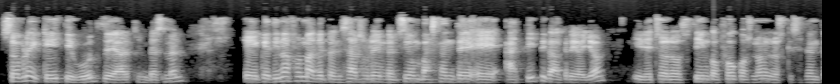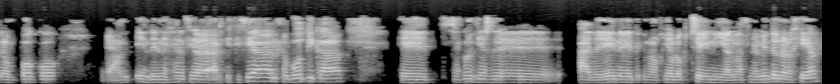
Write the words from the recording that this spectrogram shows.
sobre Katie Woods de Ark Investment, eh, que tiene una forma de pensar sobre inversión bastante eh, atípica, creo yo. Y de hecho, los cinco focos ¿no? en los que se centra un poco eh, inteligencia artificial, robótica, secuencias de ADN, tecnología blockchain y almacenamiento de energía,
